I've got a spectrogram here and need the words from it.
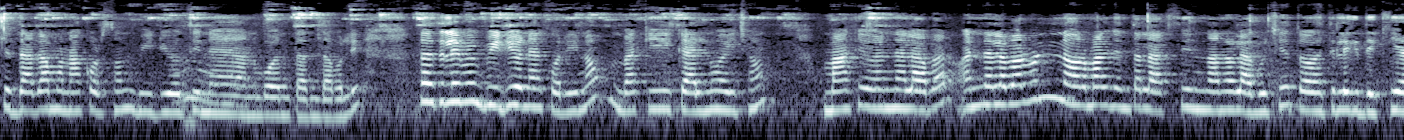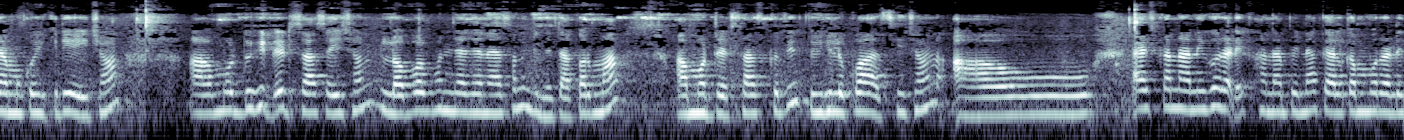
ସେ ଦାଦା ମନା କରସନ୍ ଭିଡ଼ିଓ ତି ନାଇଁ ଆନବ ଏନ୍ତା ଏନ୍ତା ବୋଲି ତ ହେଥିଲାଗି ମୁଇଁ ଭିଡ଼ିଓ ନାଇଁ କରିନ ବାକି କାଲ୍ନୁ ଆଇଛନ୍ মাকে ଅନ୍ୟ লাবার ଅନ୍ୟ লাবার ମାନେ নর্মাল ଯେନ୍ତା ଲାଗ୍ସି ଏନ୍ତାନ ଲାଗୁଛେ ତ সেগুলো ଦେଖି ଆମକୁ ହେଇକିରି ଆଇଛନ୍ মোর দুহি ডেট সাস আইছন লবর ভঞ্জা জেনে আসন গিনিতা কর্মা আর মোর ডেট সাস করি দুহি লোক আসিছন আজকা নানি ঘোরাড়ি খানা পিনা কালকা মোর আড়ি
